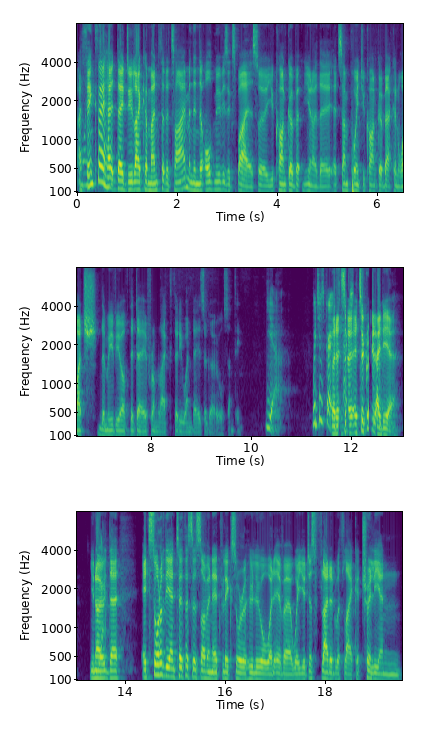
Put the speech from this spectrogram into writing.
I think they had they do like a month at a time, and then the old movies expire, so you can't go back. You know, they at some point you can't go back and watch the movie of the day from like 31 days ago or something. Yeah, which is great. But it's a, it's a great idea. You know, yeah. the it's sort of the antithesis of a Netflix or a Hulu or whatever, where you're just flooded with like a trillion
